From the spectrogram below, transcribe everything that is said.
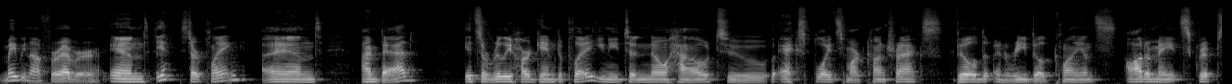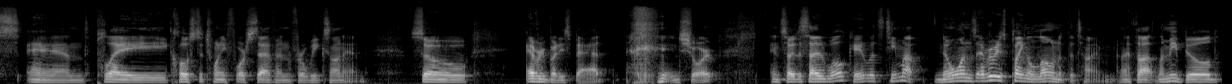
maybe not forever. And yeah, start playing and I'm bad it's a really hard game to play. You need to know how to exploit smart contracts, build and rebuild clients, automate scripts, and play close to 24 7 for weeks on end. So everybody's bad, in short. And so I decided, well, okay, let's team up. No one's, everybody's playing alone at the time. And I thought, let me build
